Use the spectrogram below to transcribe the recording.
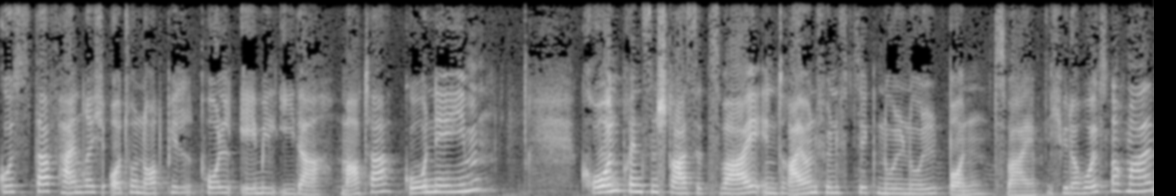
Gustav Heinrich Otto Nordpol Emil Ida Martha Goneim Kronprinzenstraße 2 in 5300 Bonn 2. Ich wiederhole es nochmal.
